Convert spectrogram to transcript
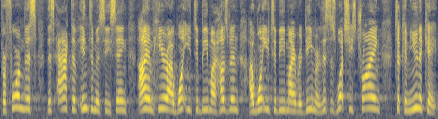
perform this, this act of intimacy, saying, I am here, I want you to be my husband, I want you to be my redeemer. This is what she's trying to communicate.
